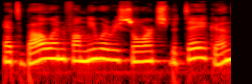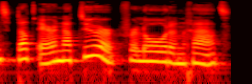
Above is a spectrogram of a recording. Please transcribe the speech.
Het bouwen van nieuwe resorts betekent dat er natuur verloren gaat.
